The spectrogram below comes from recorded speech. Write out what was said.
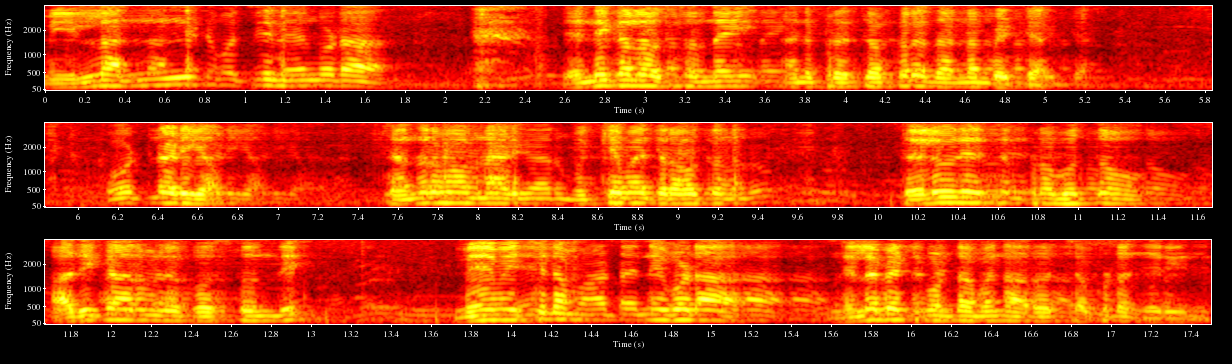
మీ ఇల్లు అన్నిటికి వచ్చి నేను కూడా ఎన్నికలు వస్తున్నాయి అని ప్రతి ఒక్కరు దండం పెట్టారు. ఓట్లు అడిగాం. చంద్రబాబు నాయుడు గారు ముఖ్యమంత్రి అవుతున్నారు. తెలుగుదేశం ప్రభుత్వం అధికారంలోకి వస్తుంది. మేము ఇచ్చిన మాటని కూడా నిలబెట్టుకుంటామని ఆ రోజు చెప్పడం జరిగింది.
